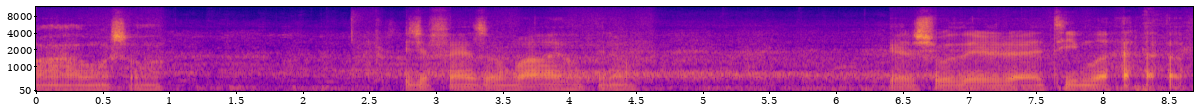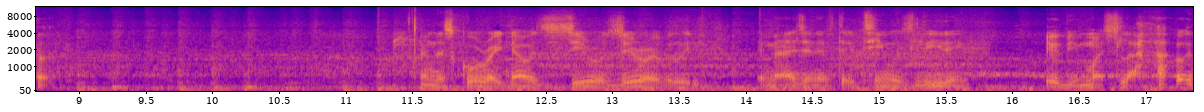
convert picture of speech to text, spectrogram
Wow, mashallah. Your fans are wild, you know. Gotta show their uh, team love. and the score right now is 0-0, I believe. Imagine if their team was leading. It would be much louder.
